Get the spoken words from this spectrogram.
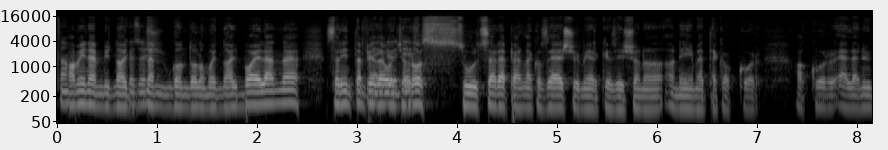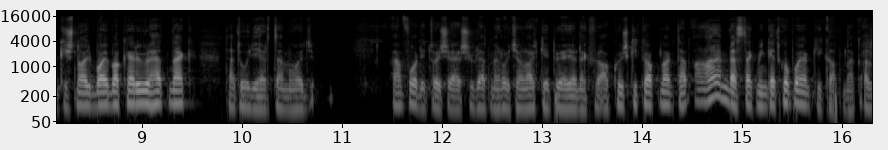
ami nem, nagy, nem gondolom, hogy nagy baj lenne. Szerintem például, hogyha rosszul szerepelnek az első mérkőzésen a, a németek, akkor, akkor ellenünk is nagy bajba kerülhetnek. Tehát úgy értem, hogy nem fordítva is elsülhet, mert hogyha nagyképűen jönnek fel, akkor is kikapnak. Tehát ha nem vesznek minket kopolyan, kikapnak. Az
